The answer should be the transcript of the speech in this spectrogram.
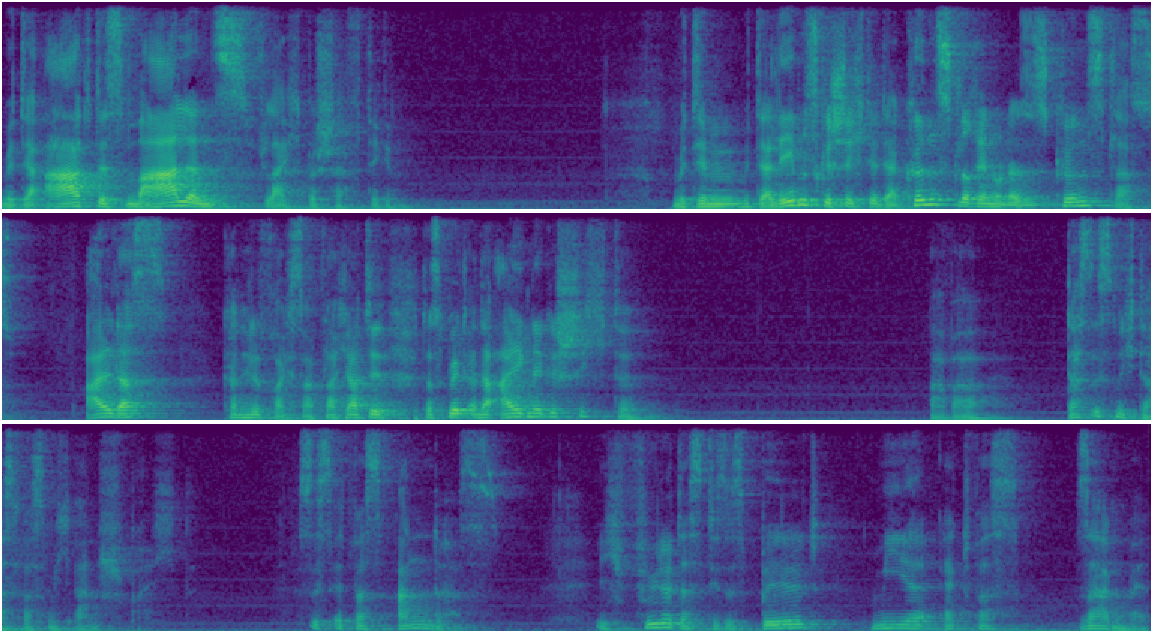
mit der Art des Malens vielleicht beschäftigen, mit, dem, mit der Lebensgeschichte der Künstlerin oder des Künstlers. All das kann hilfreich sein. Vielleicht hatte das Bild eine eigene Geschichte. Aber das ist nicht das, was mich anspricht. Es ist etwas anderes. Ich fühle, dass dieses Bild mir etwas sagen will.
